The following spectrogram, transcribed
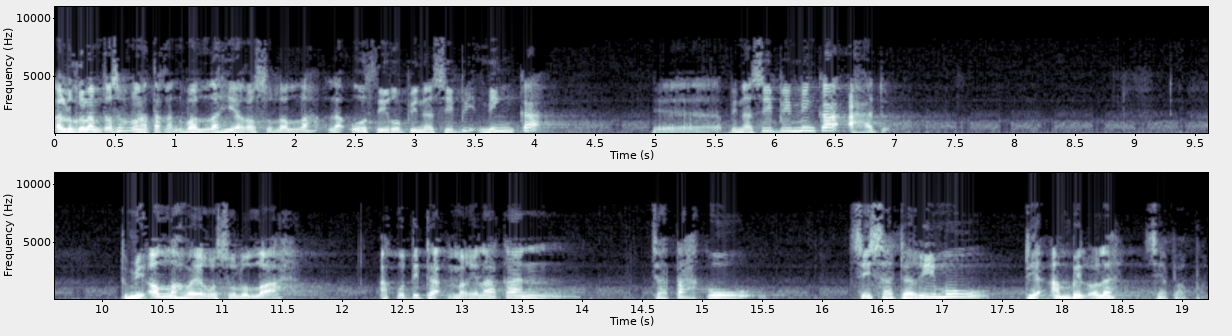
Al-Ghulam tersebut mengatakan wallahi ya Rasulullah la uthiru binasibi minka ya, binasibi minka ahadu Demi Allah wa Rasulullah, aku tidak merelakan jatahku sisa darimu diambil oleh siapa pun.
